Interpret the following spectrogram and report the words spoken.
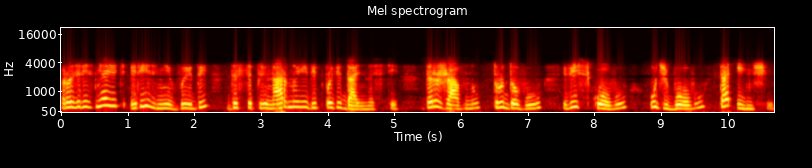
Розрізняють різні види дисциплінарної відповідальності державну, трудову, військову, учбову та інші.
